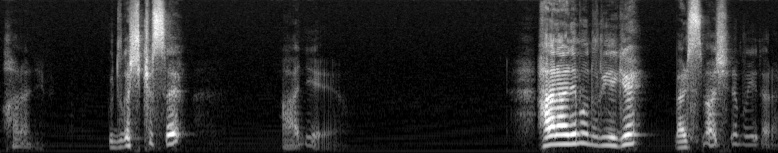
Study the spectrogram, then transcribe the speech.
하나님. 누가 시켰어요? 아니에요. 하나님은 우리에게 말씀하시는 분이다라는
